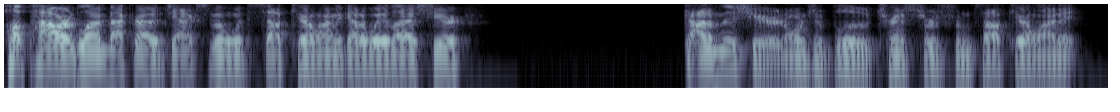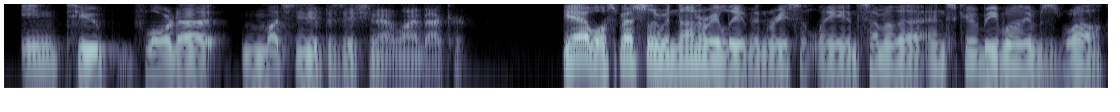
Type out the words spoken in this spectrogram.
Pup Howard, linebacker out of Jacksonville, went to South Carolina, got away last year. Got him this year in orange and blue. Transfers from South Carolina into Florida, much needed position at linebacker. Yeah, well, especially with Nunnery leaving recently, and some of the and Scooby Williams as well.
